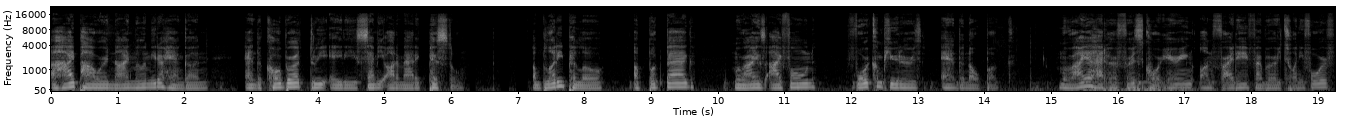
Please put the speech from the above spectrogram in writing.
a high power 9mm handgun and a Cobra 380 semi automatic pistol, a bloody pillow, a book bag, Mariah's iPhone, four computers, and a notebook. Mariah had her first court hearing on Friday, February 24th,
